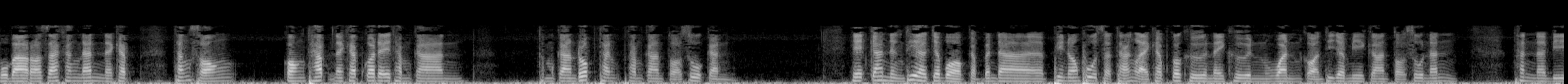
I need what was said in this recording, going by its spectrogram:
มูบารอซาครั้งนั้นนะครับ ทั้งสอง กองทัพนะครับ ก็ได้ทำการทำการรบทำทำการต่อสู้กัน เหตุการณ์หนึ่งที่อยากจะบอกกับบรรดาพี่น้องผู้ศรัทธาหลายครับ ก็คือในคืนวันก่อนที่จะมีการต่อสู้นั้น ท่านนาบี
